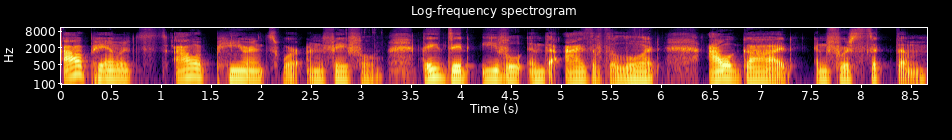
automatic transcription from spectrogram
Our parents our parents were unfaithful. They did evil in the eyes of the Lord, our God, and forsook them.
